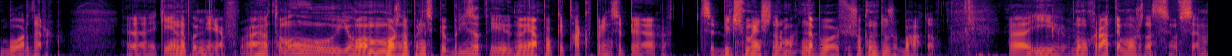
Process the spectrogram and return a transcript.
бордер, е, який я не поміряв. Е, тому його можна, в принципі, обрізати. Ну, я поки так, в принципі, це більш-менш нормально, бо фішок не дуже багато. Е, і ну, грати можна з цим всім.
